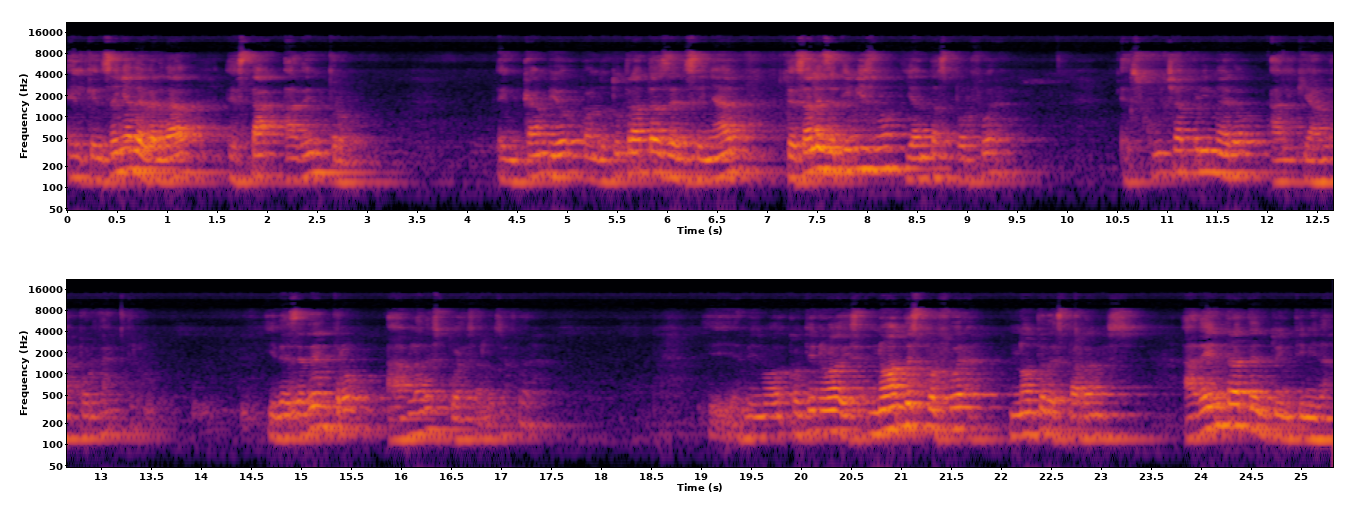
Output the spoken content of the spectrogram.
El que enseña de verdad está adentro. En cambio, cuando tú tratas de enseñar, te sales de ti mismo y andas por fuera. Escucha primero al que habla por dentro. Y desde dentro habla después a los de fuera. Y el mismo continúa, dice, no andes por fuera, no te desparrames Adéntrate en tu intimidad.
